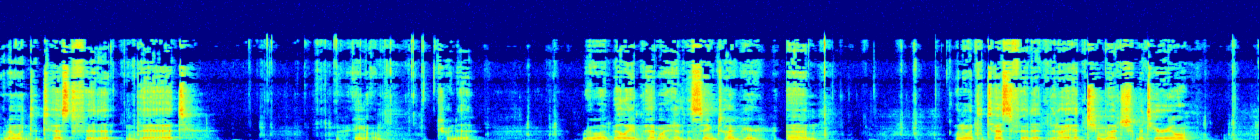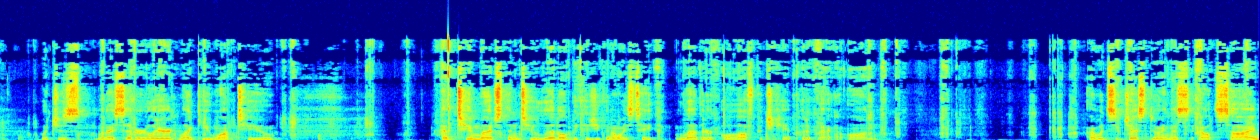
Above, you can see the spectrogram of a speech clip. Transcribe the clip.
when I went to test fit it, that, hang on, trying to rub my belly and pat my head at the same time here. Um, when I went to test fit it, that I had too much material, which is what I said earlier, like you want to have too much than too little because you can always take leather off, but you can't put it back on. I would suggest doing this outside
